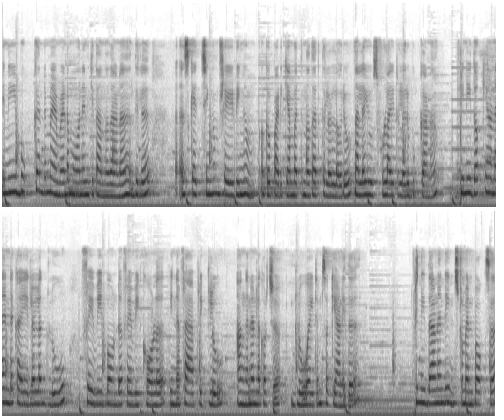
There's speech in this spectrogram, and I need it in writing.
പിന്നെ ഈ ബുക്ക് എന്റെ മേമയുടെ മോൻ എനിക്ക് തന്നതാണ്. ഇതിൽ സ്കെച്ചിങ്ങും ഷെയ്ഡിങ്ങും ഒക്കെ പഠിക്കാൻ പറ്റുന്ന തരത്തിലുള്ള ഒരു നല്ല യൂസ്ഫുൾ ആയിട്ടുള്ള ഒരു ബുക്കാണ്. പിന്നെ ഇതൊക്കെയാണ് എന്റെ കയ്യിലുള്ള ഗ്ലൂ ഫെവി ബോണ്ട് ഫെവി കോൾ പിന്നെ ഫാബ്രിക് ഗ്ലൂ. അങ്ങനെയുള്ള കുറച്ച് ഗ്ലൂ ഐറ്റംസ് ഒക്കെയാണിത്. പിന്നെ ഇതാണ് എന്റെ ഇൻസ്ട്രുമെന്റ് ബോക്സ്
